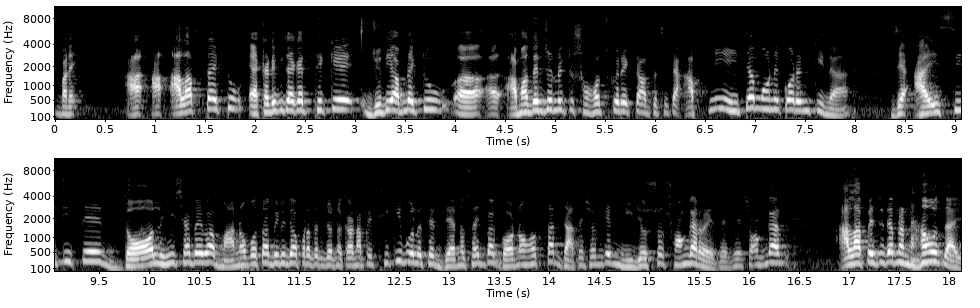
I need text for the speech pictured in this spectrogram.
মানে আলাপটা একটু একাডেমি জায়গা থেকে যদি আমরা একটু আমাদের জন্য একটু সহজ করে একটু আনতে চাই আপনি এইটা মনে করেন কিনা যে আইসিটিতে দল হিসাবে বা মানবতা বিরোধী অপরাধের জন্য, কারণ আপনি ঠিকই বলেছেন, জেনোসাইড বা গণহত্যার জাতিসংঘের নিজস্ব সংজ্ঞা রয়েছে। সেই সংজ্ঞার আলাপে যদি আমরা নাও যাই,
